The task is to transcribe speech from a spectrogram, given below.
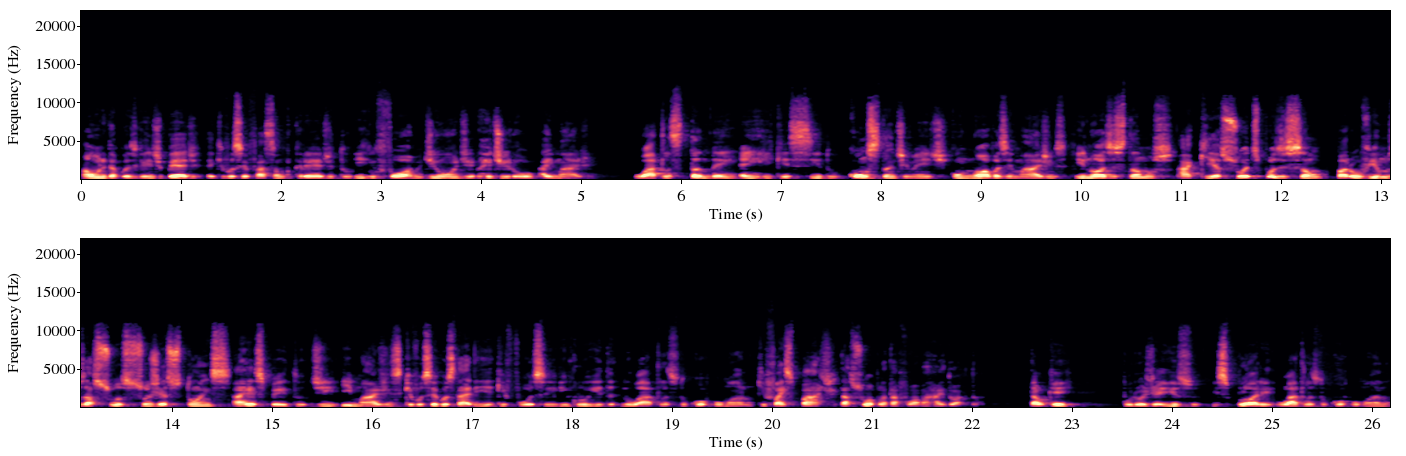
A única coisa que a gente pede é que você faça um crédito e informe de onde retirou a imagem. O Atlas também é enriquecido constantemente com novas imagens e nós estamos aqui à sua disposição para ouvirmos as suas sugestões a respeito de imagens que você gostaria que fosse incluída no Atlas do Corpo Humano, que faz parte da sua plataforma HiDoctor. Tá ok? Por hoje é isso. Explore o Atlas do Corpo Humano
